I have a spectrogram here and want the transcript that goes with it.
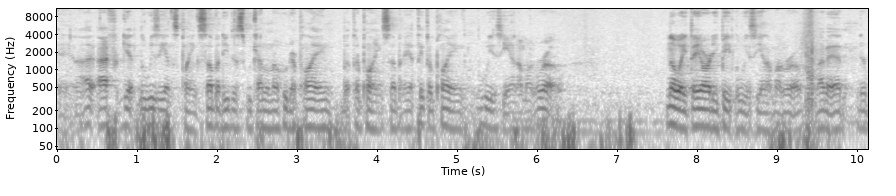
And I, I forget Louisiana's playing somebody this week. I don't know who they're playing, but they're playing somebody. I think they're playing Louisiana Monroe. No, wait, they already beat Louisiana Monroe. My bad. They're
